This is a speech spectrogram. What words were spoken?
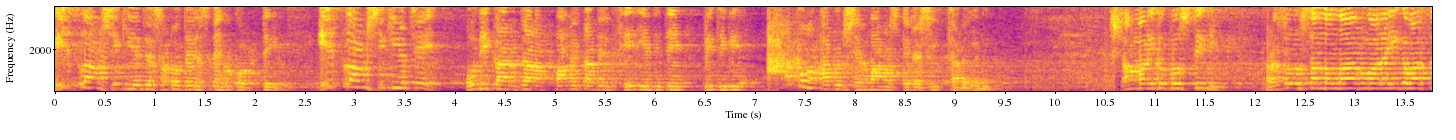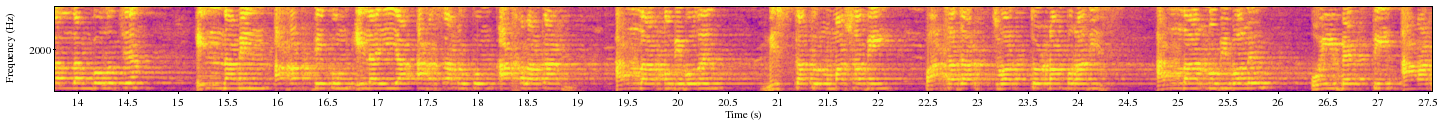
ইসলাম শিখিয়েছে ছোটদের স্নেহ করতে, ইসলাম শিখিয়েছে অধিকার যারা পাবে তাদের ফিরিয়ে দিতে পৃথিবীর আর কোন আদর্শের মানুষ এটা শিক্ষা দেয়নি। সম্মানিত উপস্থিতি রাসূল সাল্লাল্লাহু আলাইহি ওয়াসাল্লাম বলেছেন, ইন্না মিন আহাব্বিকুম ইলাইয়া আহসানুকুম আখলাকান। আল্লাহর নবী বলেন, মিসকাতুল মাসাবি 5074 নম্বর হাদিস। আল্লাহর নবী বলেন, ওই ব্যক্তি আমার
